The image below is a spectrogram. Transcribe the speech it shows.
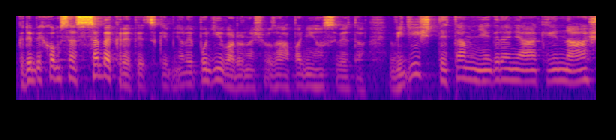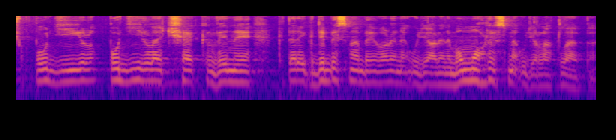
kdybychom se sebekriticky měli podívat do našeho západního světa, vidíš ty tam někde nějaký náš podíl, podíleček viny, který kdyby jsme bývali neudělali, nebo mohli jsme udělat lépe?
